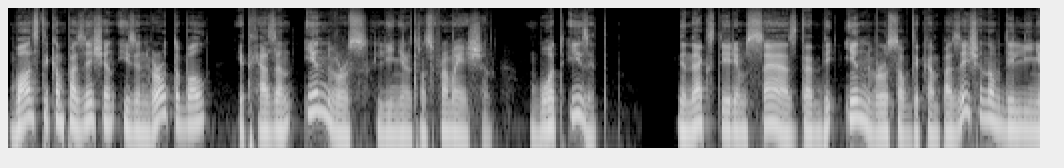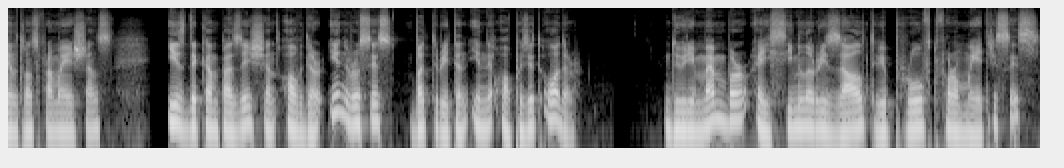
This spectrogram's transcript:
Once the composition is invertible, it has an inverse linear transformation. What is it? The next theorem says that the inverse of the composition of the linear transformations is the composition of their inverses but written in the opposite order. Do you remember a similar result we proved for matrices?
